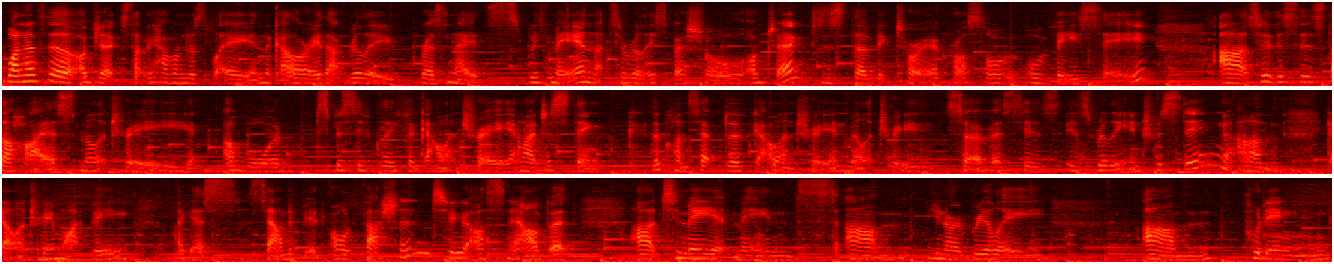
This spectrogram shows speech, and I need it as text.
One of the objects that we have on display in the gallery that really resonates with me and that's a really special object is the Victoria Cross or, or VC. Uh, so this is the highest military award specifically for gallantry and I just think the concept of gallantry and military service is, is really interesting. Um, gallantry might be, I guess, sound a bit old fashioned to us now but uh, to me it means, um, you know, really um, putting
